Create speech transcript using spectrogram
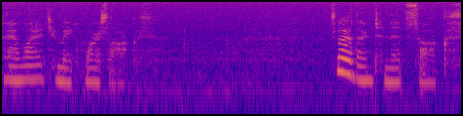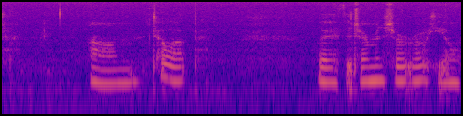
and I wanted to make more socks. So I learned to knit socks, um, toe up, with a German short row heel.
